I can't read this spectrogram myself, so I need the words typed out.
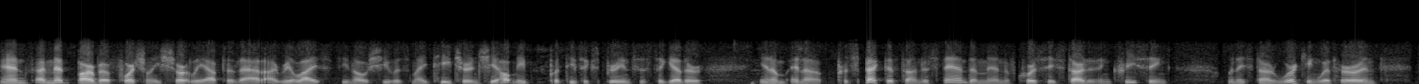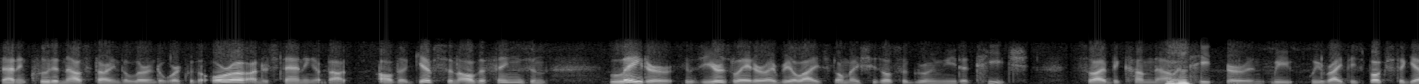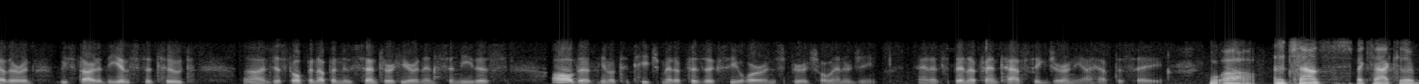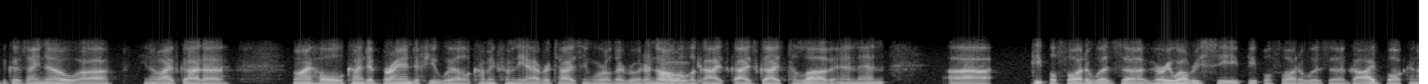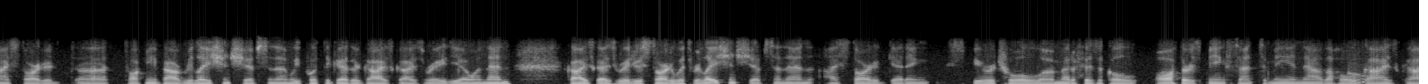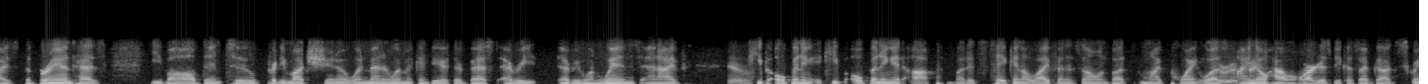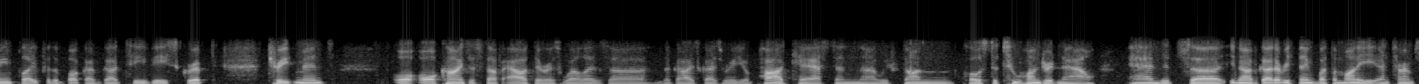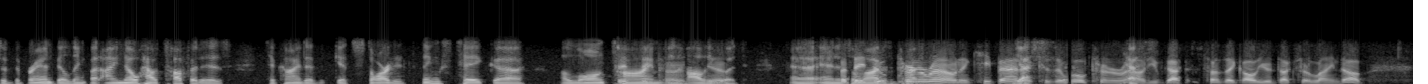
and I met Barbara fortunately shortly after that. I realized, you know, she was my teacher and she helped me put these experiences together in a in a perspective to understand them. And of course they started increasing when they started working with her and that included now starting to learn to work with the aura, understanding about all the gifts and all the things. And later, it was years later I realized, oh my, she's also growing me to teach so I've become now mm-hmm. a teacher, and we we write these books together, and we started the institute, uh, and just opened up a new center here in Encinitas, all the you know to teach metaphysics, the aura, and spiritual energy, and it's been a fantastic journey, I have to say. Well, it sounds spectacular because I know uh, you know I've got a my whole kind of brand, if you will, coming from the advertising world. I wrote a novel, oh, The Guys, Guys, Guys to Love, and then uh, people thought it was uh, very well received. People thought it was a guidebook, and I started uh, talking about relationships. And then we put together Guys Guys Radio, and then Guys Guys Radio started with relationships, and then I started getting spiritual, uh, metaphysical authors being sent to me, and now the whole oh. Guys Guys the brand has evolved into pretty much you know when men and women can be at their best, every everyone wins, and I've yeah. keep opening keep opening it up, but it's taken a life in its own. But my point was, Terrific. I know how hard it is because I've got screenplay for the book, I've got TV script, treatment, all, all kinds of stuff out there, as well as uh, the Guys Guys Radio podcast, and uh, we've done close to 200 now. And it's uh, you know I've got everything but the money in terms of the brand building, but I know how tough it is to kind of get started. Things take uh, a long time, time in Hollywood. Yeah uh, and but it's they a lot do of turn around and keep at yes. it because it will turn around. Yes. You've got it sounds like all your ducks are lined up.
